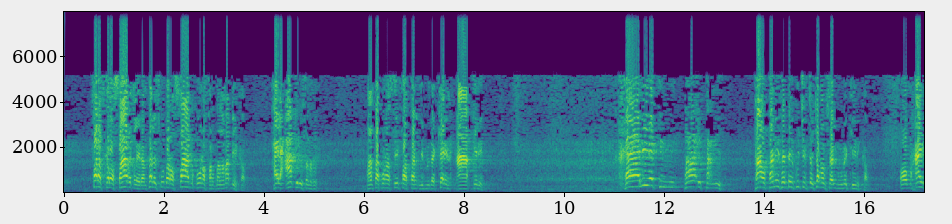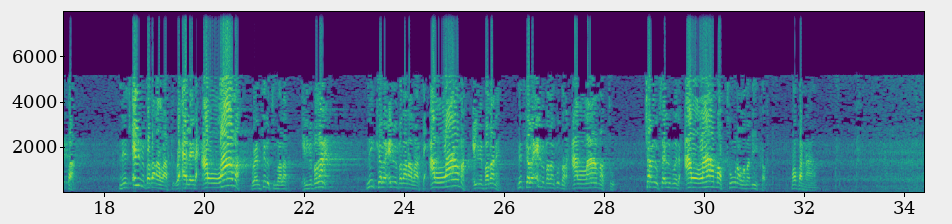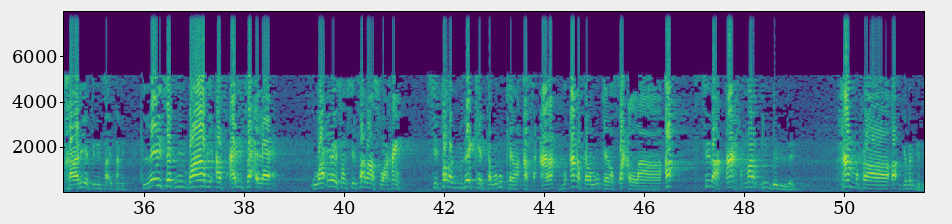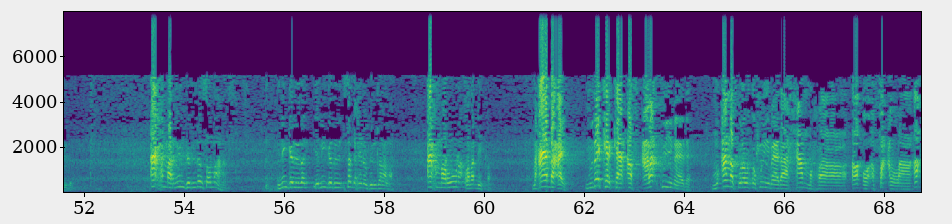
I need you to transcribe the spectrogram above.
Faras kaloo saabiq la yidhaha. Inta la isku daro saabiquuna fardan lama dhihi karo. Hayl caaqiluusan ahayn? An takuuna صifatan limudakarin caaqilin. Khaaliyati min taai taniis taa taniis hadday ku jirto jamcu saalim laguma keeni karo. Oo maxay taha nin cilmi badanaa la arkay. Waxaa la yidhi callaama. Waa amilatu mala cilmi badane. Nin kaloo cilmi badanaa la arkay. Callaama. Cilmi badane. Mid kaloo cilmi badan ku daro callaamatu. Laguma callaamatuna lama dhihi karo. Ma banaano khaaliyati min taai taniis laysat min baabi afcali facla waa inaysan صifadaasu ahayn. صifada mudakerka lagu keeno afcala muanafkana lagu keeno faclaa sida axmar nin gaduudan. Xamraa gabar gaduudan. Axmar nin gaduudan soo maaha. Nin gaduudan iyo nin gaduudan saddex ninoo gaduudana la axmaruuna lama dhihi karo maxaa dhacay? Mudakerkaa afcala ku yimaada. Muanafkuna wuxuu ku yimaadaa xamraa oo faclaa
